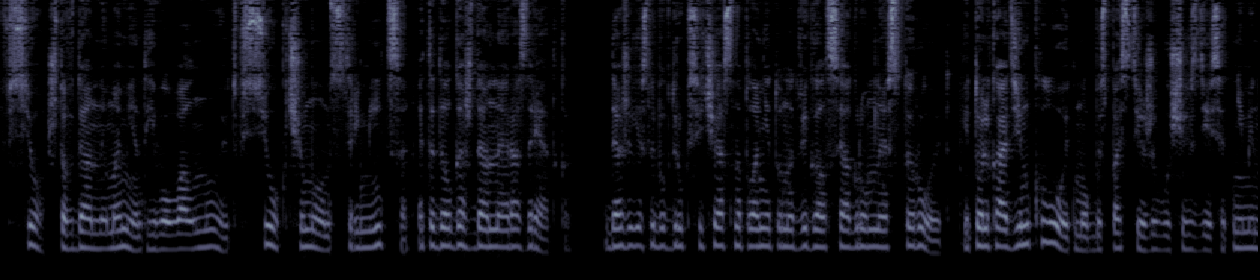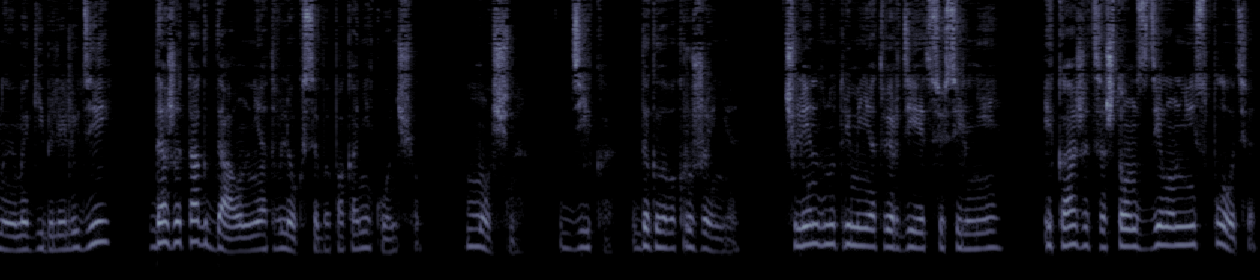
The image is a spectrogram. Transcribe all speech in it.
Все, что в данный момент его волнует, все, к чему он стремится, это долгожданная разрядка. Даже если бы вдруг сейчас на планету надвигался огромный астероид, и только один Клоид мог бы спасти живущих здесь от неминуемой гибели людей, даже тогда он не отвлекся бы, пока не кончил. Мощно, дико, до головокружения. Член внутри меня твердеет все сильнее, и кажется, что он сделан не из плоти,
